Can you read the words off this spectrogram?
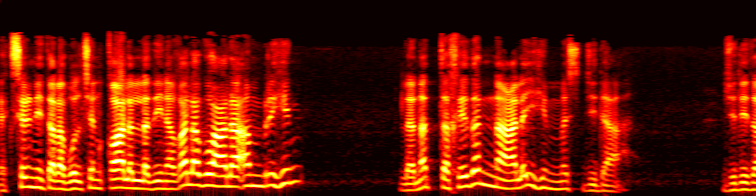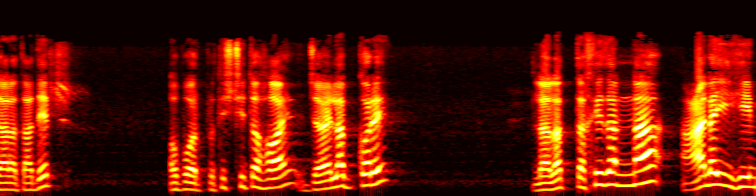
এক শ্রেণী তারা বলছেন قال الذين غلبوا على أمرهم لنتخذن عليهم مسجدا যদি তারা তাদের অপর প্রতিষ্ঠিত হয় জয়লাভ করে লালাত্তাখিজান্না আলাইহিম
